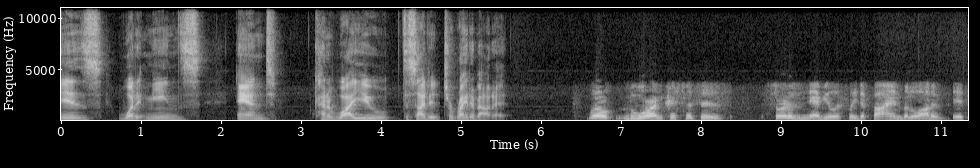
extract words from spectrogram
is, what it means, and kind of why you decided to write about it. Well, the war on Christmas is sort of nebulously defined, but a lot of its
